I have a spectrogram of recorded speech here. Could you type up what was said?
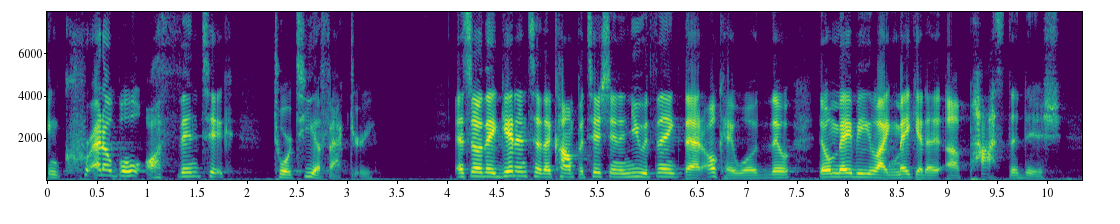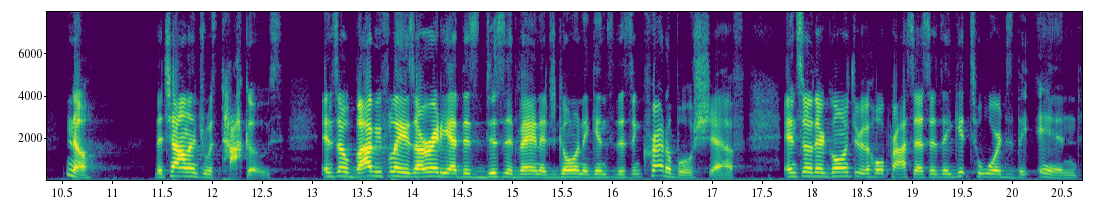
incredible, authentic tortilla factory. And so they get into the competition, and you would think that okay, well they'll they'll maybe like make it a, a pasta dish. No, the challenge was tacos. And so Bobby Flay is already at this disadvantage going against this incredible chef. And so they're going through the whole process. As they get towards the end,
